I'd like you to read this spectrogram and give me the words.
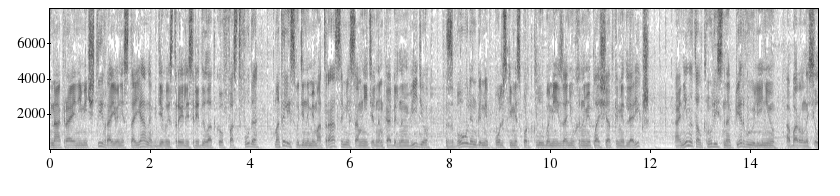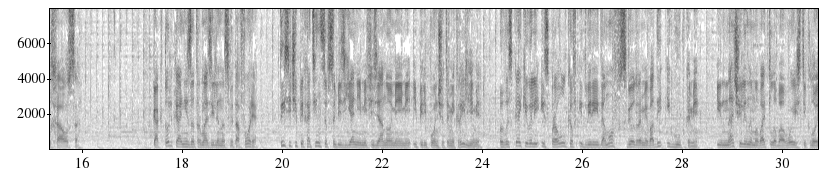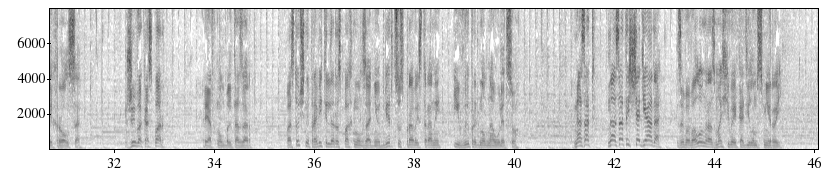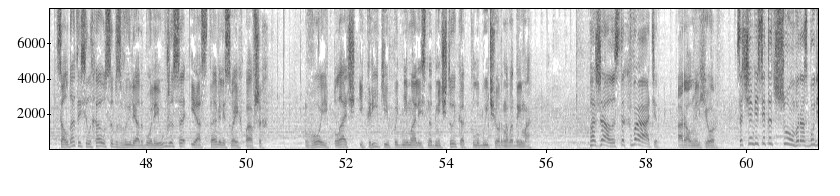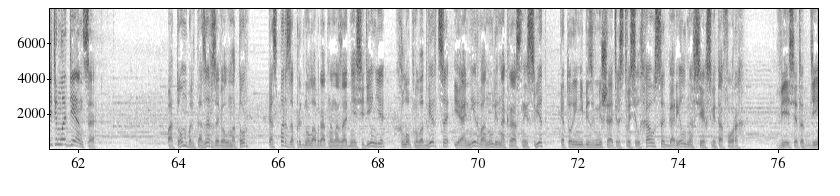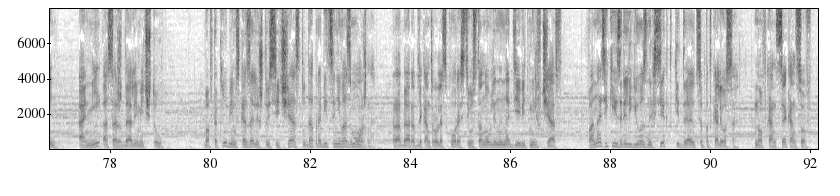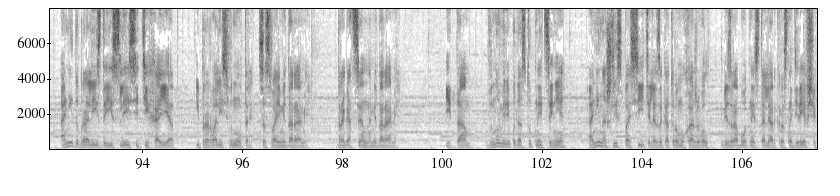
на окраине мечты, в районе стоянок, где выстроились ряды лотков фастфуда, мотелей с водяными матрасами, сомнительным кабельным видео, с боулингами, польскими спортклубами и занюханными площадками для рикш, они натолкнулись на первую линию обороны Силхауса. Как только они затормозили на светофоре, тысячи пехотинцев с обезьяньями физиономиями и перепончатыми крыльями повыскакивали из проулков и дверей домов с ведрами воды и губками – и начали намывать лобовое стекло их Роллса. «Живо, Каспар!» – рявкнул Бальтазар. Восточный правитель распахнул заднюю дверцу с правой стороны и выпрыгнул на улицу. «Назад! Назад, исчадьяда!» – завывал он, размахивая кадилом с мирой. Солдаты Силхауса взвыли от боли и ужаса и оставили своих павших. Вой, плач и крики поднимались над мечтой, как клубы черного дыма. «Пожалуйста, хватит!» – орал Мельхиор. «Зачем весь этот шум? Вы разбудите младенца!» Потом Бальтазар завел мотор, Каспар запрыгнул обратно на заднее сиденье, хлопнула дверца, и они рванули на красный свет, который не без вмешательства Силхауса горел на всех светофорах. Весь этот день они осаждали мечту. В автоклубе им сказали, что сейчас туда пробиться невозможно. Радары для контроля скорости установлены на 9 миль в час – Фанатики из религиозных сект кидаются под колеса. Но в конце концов, они добрались до Ислей сети Хаят и прорвались внутрь со своими дарами. Драгоценными дарами. И там, в номере по доступной цене, они нашли спасителя, за которым ухаживал безработный столяр-краснодеревщик,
